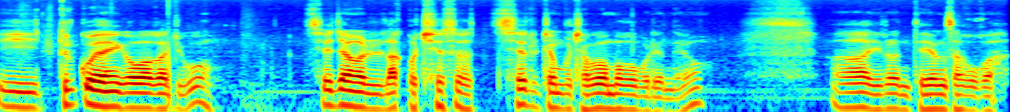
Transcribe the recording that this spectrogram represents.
이 들고양이가 와가지고 세 장을 낳고 채서 새를 전부 잡아먹어 버렸네요. 아 이런 대형 사고가.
